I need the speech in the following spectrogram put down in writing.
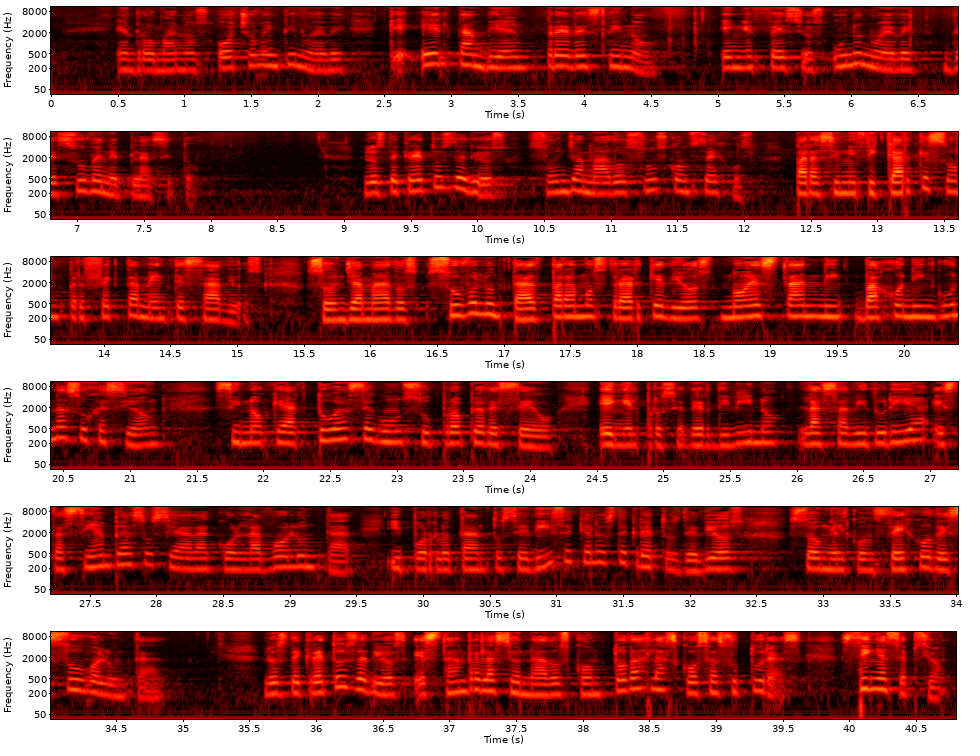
En Romanos 8.29 que Él también predestinó. En Efesios 1.9 de su beneplácito. Los decretos de Dios son llamados sus consejos para significar que son perfectamente sabios. Son llamados su voluntad para mostrar que Dios no está bajo ninguna sujeción, sino que actúa según su propio deseo. En el proceder divino, la sabiduría está siempre asociada con la voluntad y por lo tanto se dice que los decretos de Dios son el consejo de su voluntad. Los decretos de Dios están relacionados con todas las cosas futuras, sin excepción.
